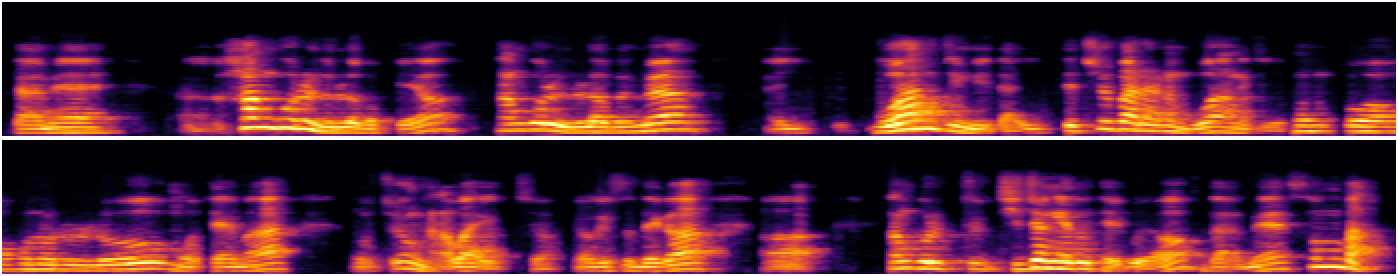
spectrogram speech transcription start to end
그 다음에, 어, 항구를 눌러볼게요. 항구를 눌러보면, 이- 무항지입니다. 이때 출발하는 무항지. 홍콩, 호노룰루, 뭐, 대만, 뭐 쭉 나와 있죠. 여기서 내가, 어, 항구를 지- 지정해도 되고요. 그 다음에 선박.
